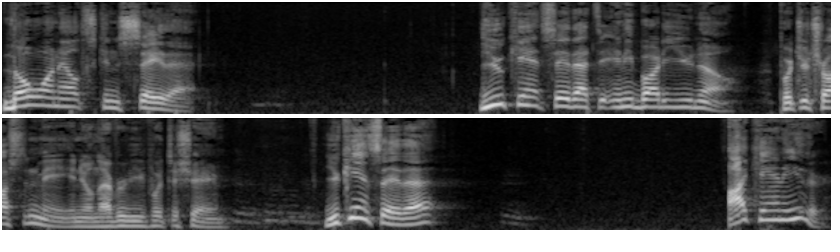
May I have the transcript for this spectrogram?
No one else can say that. You can't say that to anybody you know. Put your trust in me and you'll never be put to shame. You can't say that. I can't either.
